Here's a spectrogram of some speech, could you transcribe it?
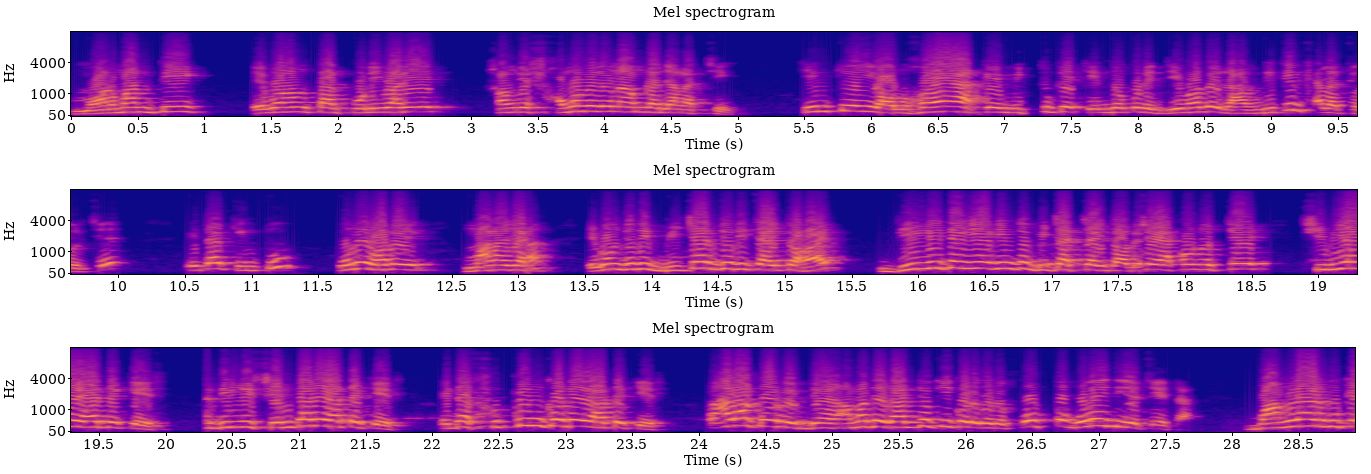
মর্মান্তিক এবং তার পরিবারের সঙ্গে সমবেদনা আমরা জানাচ্ছি। কিন্তু এই অভয়াকে মৃত্যুকে কেন্দ্র করে যেভাবে রাজনীতির খেলা চলছে, এটা কিন্তু কোনোভাবেই মানা যায় এবং যদি বিচার যদি চাইতে হয়, দিল্লিতে গিয়ে কিন্তু বিচার চাইতে হবে। সে এখন হচ্ছে সিবিআই হাতে কেস দিল্লি সেন্ট্রালের হাতে কেস এটা সুপ্রিম কোর্টের হাতে কেস। তারা করবে আমাদের রাজ্য কি করে করবে? কোর্ট তো বলেই দিয়েছে এটা। বাংলার বুকে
